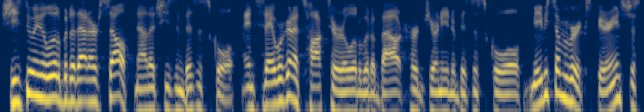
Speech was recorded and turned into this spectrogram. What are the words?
she's doing a little bit of that herself now that she's in business school. And today we're going to talk to her a little bit about her journey to business school, maybe some of her experience, just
